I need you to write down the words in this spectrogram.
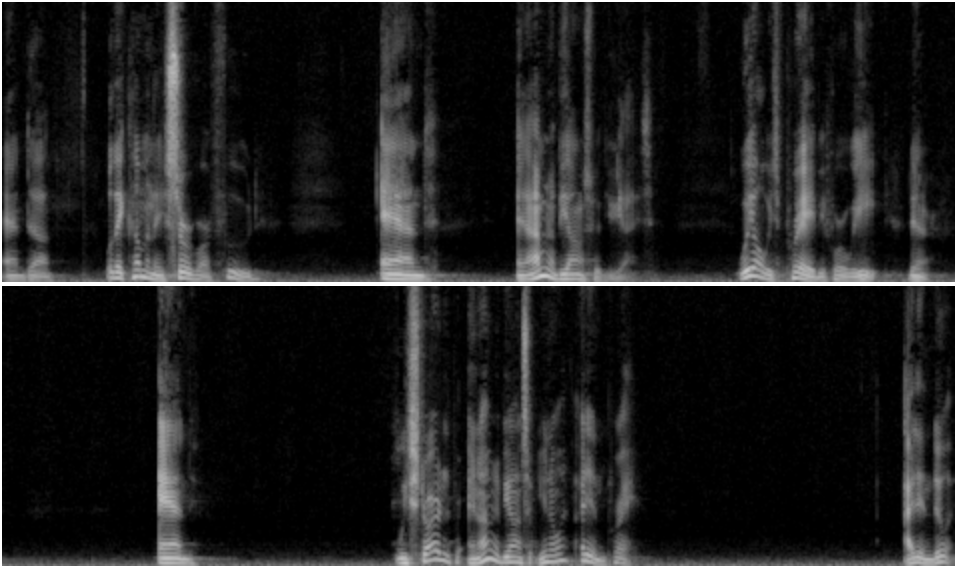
And, uh, well, they come and they serve our food. And, and I'm going to be honest with you guys. We always pray before we eat dinner. And we started, and I'm going to be honest with you, you know what? I didn't pray. I didn't do it.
